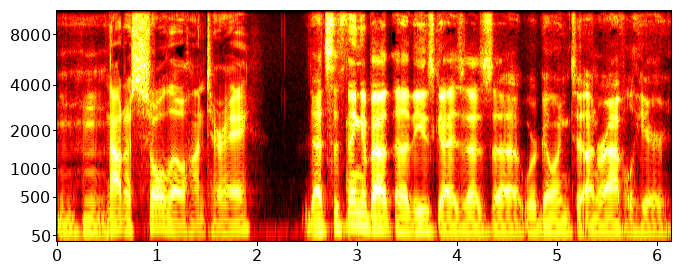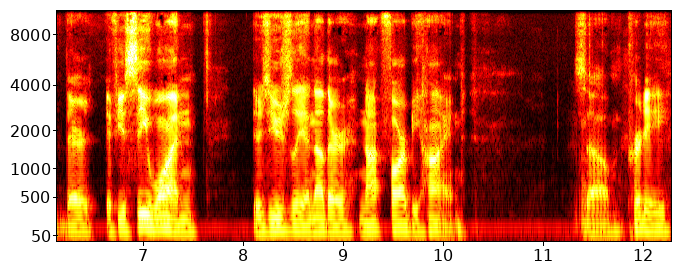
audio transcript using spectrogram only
hmm Not a solo hunter, eh? That's the thing about uh, these guys, as uh, we're going to unravel here. There, if you see one, there's usually another not far behind. So pretty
